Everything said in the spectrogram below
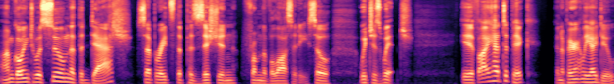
I'm going to assume that the dash separates the position from the velocity, so which is which? If I had to pick, and apparently I do,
